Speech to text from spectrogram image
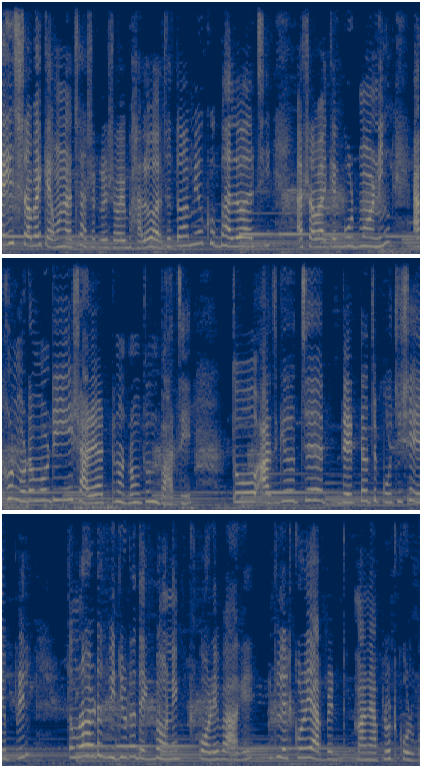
গাইস সবাই কেমন আছে? আশা করি সবাই ভালো আছে। তো আমিও খুব ভালো আছি। আর সবাইকে গুড মর্নিং এখন মোটামুটি সাড়ে আটটা নটার মতন বাজে। তো আজকে হচ্ছে ডেটটা হচ্ছে পঁচিশে এপ্রিল। তোমরা হয়তো ভিডিওটা দেখবে অনেক পরে বা আগে। একটু লেট করে আপডেট মানে আপলোড করব।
